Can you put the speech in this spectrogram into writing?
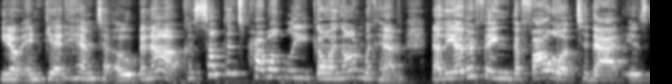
you know, and get him to open up because something's probably going on with him. Now, the other thing, the follow up to that is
